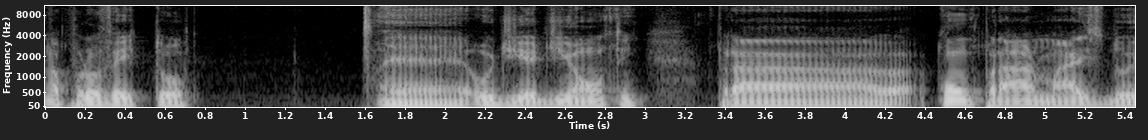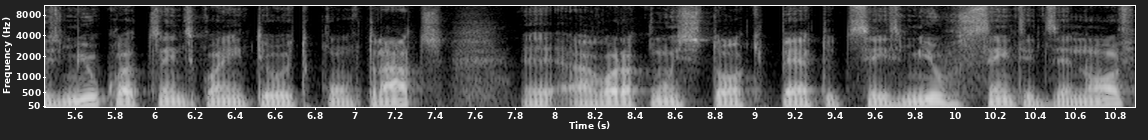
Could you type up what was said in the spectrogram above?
aproveitou é, o dia de ontem para comprar mais 2.448 contratos, é, agora com estoque perto de 6.119.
